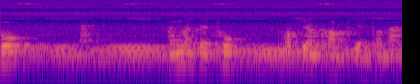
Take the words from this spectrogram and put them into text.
ทุกข์นั้นไม่ใช่ทุกข์เพราะเพียงความเพียรเท่านั้น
